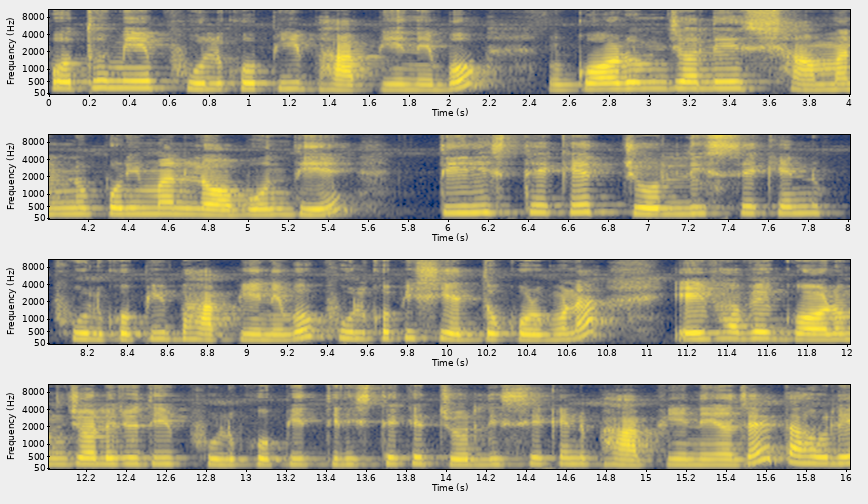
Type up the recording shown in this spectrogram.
প্রথমে ফুলকপি ভাপিয়ে নেব। গরম জলে সামান্য পরিমাণ লবণ দিয়ে তিরিশ থেকে চল্লিশ সেকেন্ড ফুলকপি ভাপিয়ে নেব। ফুলকপি সেদ্ধ করব না। এইভাবে গরম জলে যদি ফুলকপি তিরিশ থেকে চল্লিশ সেকেন্ড ভাপিয়ে নেওয়া যায়, তাহলে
